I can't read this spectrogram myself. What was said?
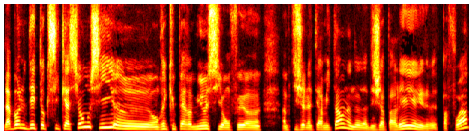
La bonne détoxication aussi, euh, on récupère mieux si on fait un, un, petit jeûne intermittent. On en a déjà parlé euh, parfois.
